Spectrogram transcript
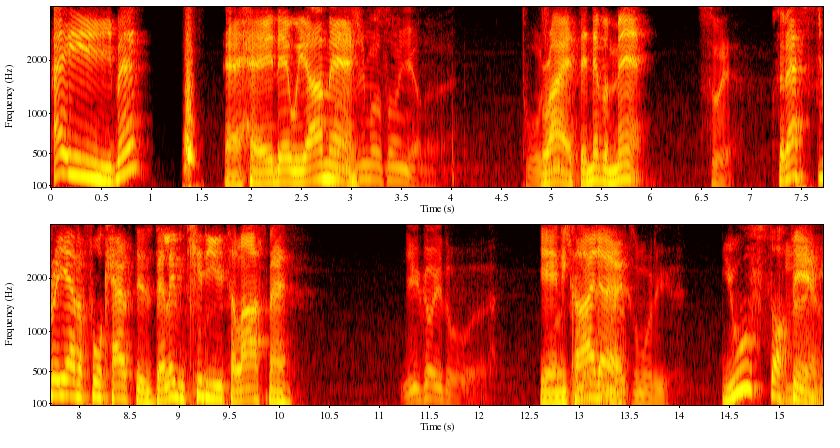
Hey, man. Hey, there we are, man. Right, they never met. So that's three out of four characters. They're leaving Kiryu to last, man. Yeah, Nikaido. You'll stop him.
